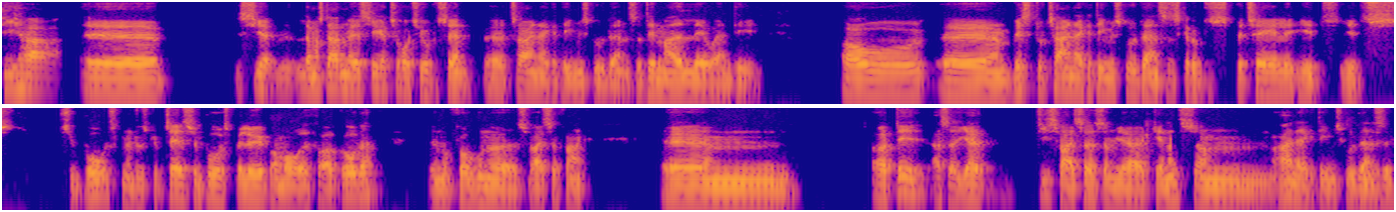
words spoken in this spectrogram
De har øh, lad mig starte med, at cirka 22 procent øh, tager en akademisk uddannelse. Det er en meget lav andel. Og øh, hvis du tager en akademisk uddannelse, så skal du betale et, et symbolsk, men du skal betale et symbolsk beløb om året for at gå der. Det er nogle få hundrede schweizerfrank. Øhm, og det, altså jeg, de schweizer, som jeg kender, som har en akademisk uddannelse,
